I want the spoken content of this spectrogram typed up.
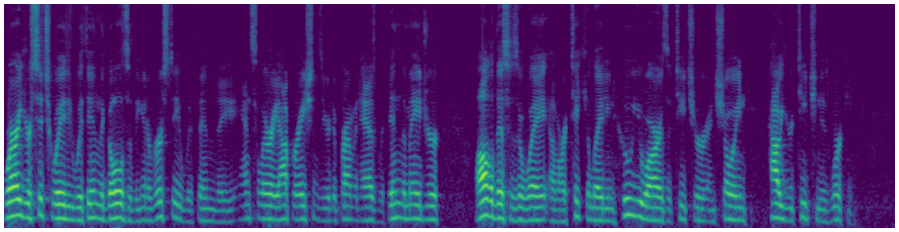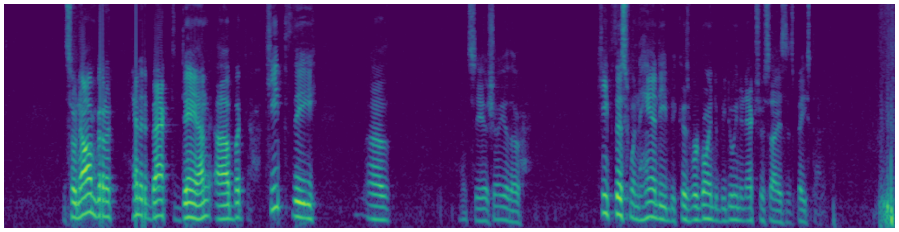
where you're situated within the goals of the university, within the ancillary operations your department has, within the major. All of this is a way of articulating who you are as a teacher and showing how your teaching is working. So now I'm going to hand it back to Dan, uh, but keep the, uh, let's see, I'll show you the, keep this one handy because we're going to be doing an exercise that's based on it.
